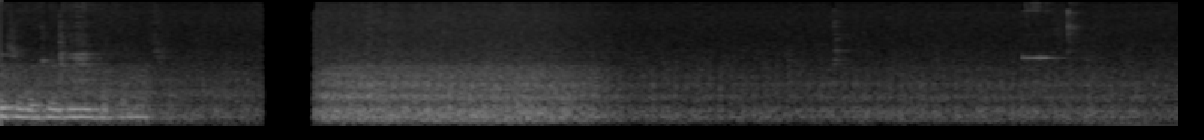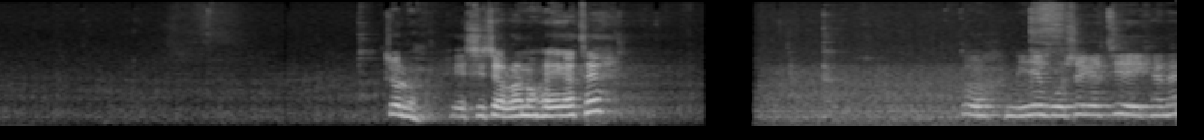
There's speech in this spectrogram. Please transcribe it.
এসে বসে দোকান। আছে। চলো, এসি চালানো হয়ে গেছে। তো নিয়ে বসে গেছি এইখানে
